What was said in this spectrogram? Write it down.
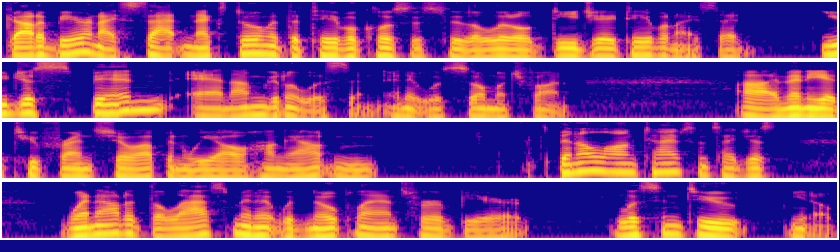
got a beer and I sat next to him at the table closest to the little DJ table, and I said, "You just spin, and I'm gonna listen." And it was so much fun. Uh, and then he had two friends show up, and we all hung out. And it's been a long time since I just went out at the last minute with no plans for a beer, listened to you know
